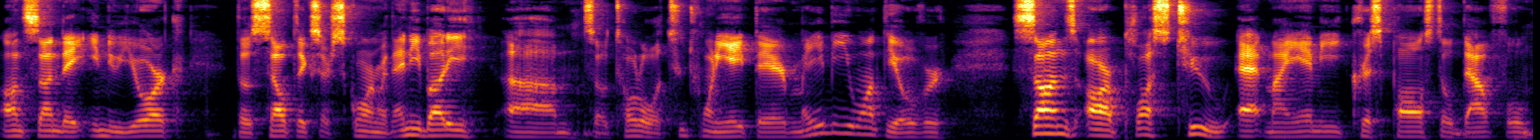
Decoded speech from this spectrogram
on Sunday in New York. Those Celtics are scoring with anybody. Um, so total of 228 there. Maybe you want the over. Suns are plus two at Miami. Chris Paul still doubtful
